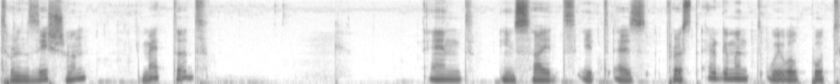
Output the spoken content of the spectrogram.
transition method. And inside it as first argument we will put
